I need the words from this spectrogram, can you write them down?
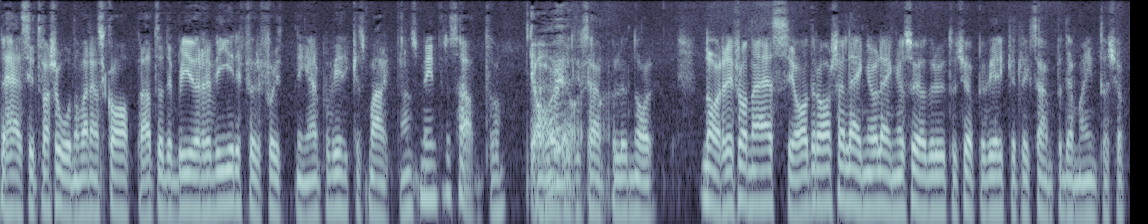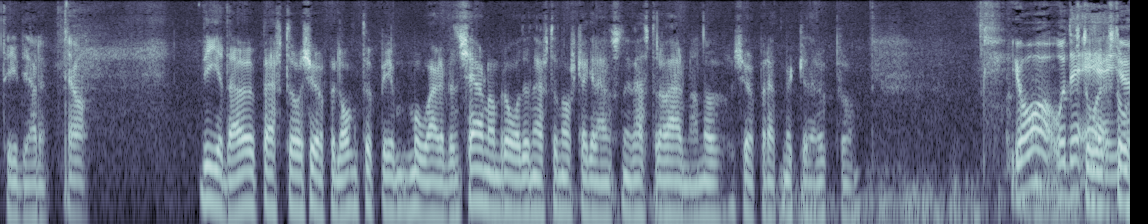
den här situationen, vad den skapat och det blir revirförflyttningar på virkesmarknaden som är intressant. Ja, ja, till exempel ja. norr, norrifrån när SCA drar sig längre och längre söderut och köper virke till exempel där man inte har köpt tidigare. Ja. Vidare upp efter och köper långt upp i Moälvens kärnområden efter norska gränsen i västra Värmland och köper rätt mycket där uppe. Ja, och det, stor, är ju,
